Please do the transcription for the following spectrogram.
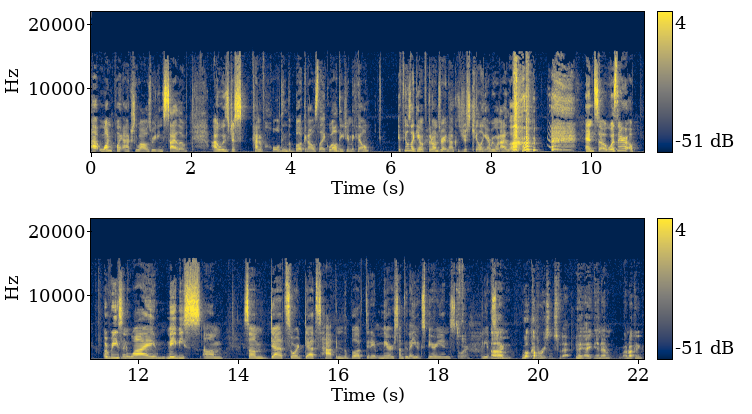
At one point, actually, while I was reading Sylo, I was just kind of holding the book and I was like, well, DJ MacHale, it feels like Game of Thrones right now because you're just killing everyone I love. and so, was there a, a reason why maybe um, some deaths or deaths happened in the book? Did it mirror something that you experienced or any of the sort? Um, well, a couple reasons for that, I, I, and I'm I'm not going to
